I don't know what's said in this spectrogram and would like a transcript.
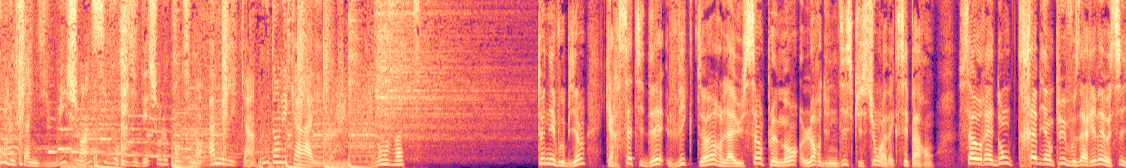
Ou le samedi 8 juin si vous résidez sur le continent américain ou dans les Caraïbes. Bon vote Tenez-vous bien, car cette idée, Victor l'a eue simplement lors d'une discussion avec ses parents. Ça aurait donc très bien pu vous arriver aussi.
